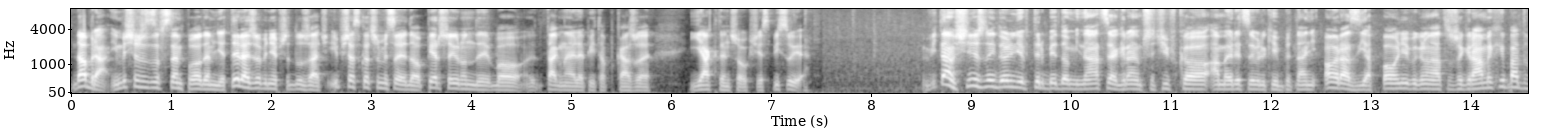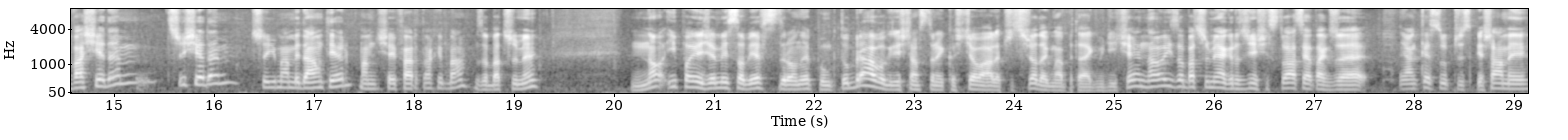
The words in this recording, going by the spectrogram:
Dobra, i myślę, że ze wstępu ode mnie tyle, żeby nie przedłużać i przeskoczymy sobie do pierwszej rundy, bo tak najlepiej to pokaże, jak ten czołg się spisuje. Witam w Śnieżnej Dolinie w trybie dominacja. Grałem przeciwko Ameryce, Wielkiej Brytanii oraz Japonii. Wygląda na to, że gramy chyba 2-7, 3-7, czyli mamy down tier. Mam dzisiaj farta chyba, zobaczymy. No i pojedziemy sobie w stronę punktu Brawo, gdzieś tam w stronę kościoła, ale przez środek mapy, tak jak widzicie. No i zobaczymy, jak rozwinie się sytuacja, także Jankesu przyspieszamy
